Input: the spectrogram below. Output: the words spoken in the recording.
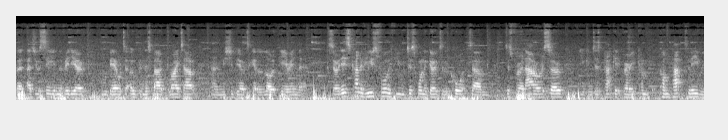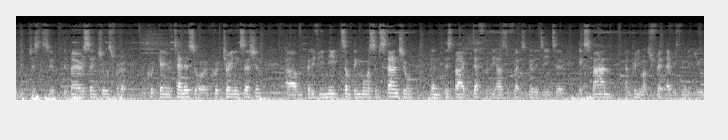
but as you'll see in the video, we'll be able to open this bag right out and we should be able to get a lot of gear in there. So it is kind of useful if you just want to go to the court um, just for an hour or so. You can just pack it very com compactly with just the bare essentials for a, quick game of tennis or a quick training session. Um, but if you need something more substantial, then this bag definitely has the flexibility to expand and pretty much fit everything that you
